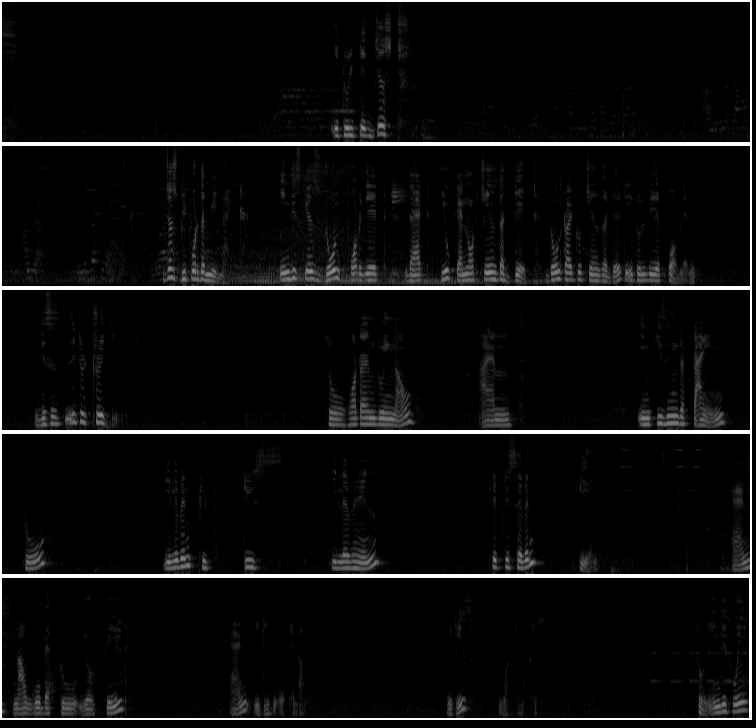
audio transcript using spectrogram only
it will take just just before the midnight. In this case don't forget that you cannot change the date. Don't try to change the date. It will be a problem. This is little tricky so what I am doing now I am increasing the time to 1150 11 57 pm and now go back to your field and it is okay now it is working first so in this way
